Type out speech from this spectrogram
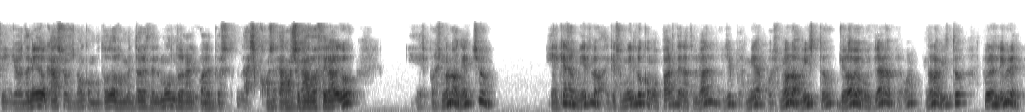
de... yo he tenido casos, ¿no? Como todos los mentores del mundo, en el cual pues han aconsejado hacer algo y después no lo han hecho. Y hay que asumirlo, hay que asumirlo como parte natural. Oye, pues mira, pues no lo ha visto, yo lo veo muy claro, pero bueno, no lo ha visto, tú eres libre.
